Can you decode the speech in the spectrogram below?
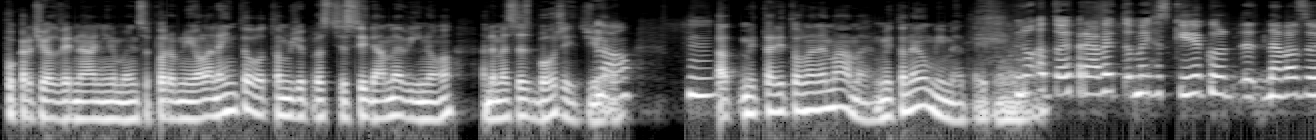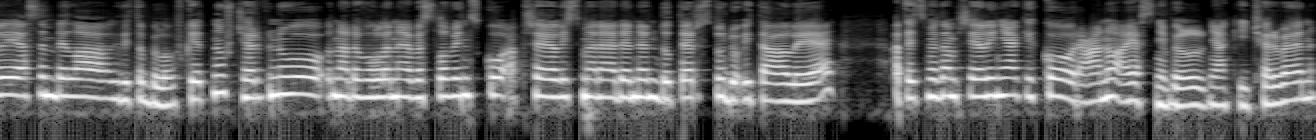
pokračovat v jednání nebo něco podobného. Ale není to o tom, že prostě si dáme víno a jdeme se zbořit, že jo? No. Hmm. A my tady tohle nemáme, my to neumíme. Tady tohle. No a to je právě, to mi hezky jako navazuje, já jsem byla, kdy to bylo, v květnu, v červnu na dovolené ve Slovinsku a přejeli jsme na jeden den do Terstu, do Itálie a teď jsme tam přijeli nějak jako ráno a jasně byl nějaký červen.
